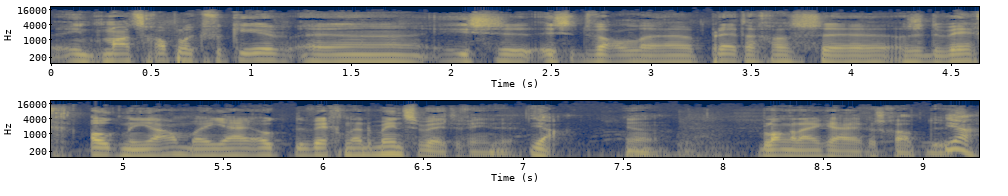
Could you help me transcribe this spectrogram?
in het maatschappelijk verkeer eh, is, is het wel prettig als, als de weg ook naar jou, maar jij ook de weg naar de mensen weet te vinden. Ja. Ja. Belangrijke eigenschap dus. Ja.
